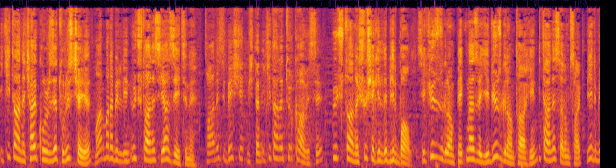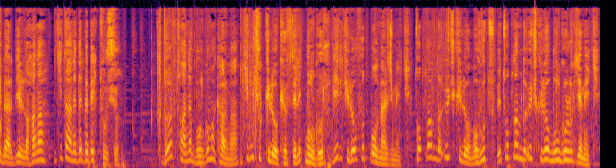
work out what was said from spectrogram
2 tane Çaykur Rize turist çayı, Marmara Birliği'nin 3 tane siyah zeytini. Tanesi 5.70'ten 2 tane Türk kahvesi, 3 tane şu şekilde bir bal, 800 gram pekmez ve 700 gram tahin, 1 tane sarımsak, 1 biber, 1 lahana, 2 tane de bebek turşu. 4 tane burgu makarna, 2,5 kilo köftelik bulgur, 1 kilo futbol mercimek. Toplamda 3 kilo nohut ve toplamda 3 kilo bulgurluk yemek.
